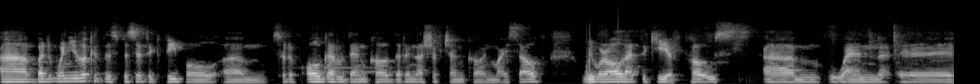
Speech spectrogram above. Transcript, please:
Uh, but when you look at the specific people, um, sort of Olga Rudenko, Darina Shevchenko, and myself, we were all at the Kiev Post um, when uh,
